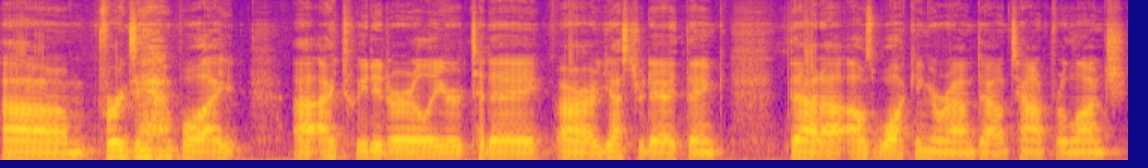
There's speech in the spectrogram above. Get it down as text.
Um, for example, I, uh, I tweeted earlier today, or yesterday, I think, that uh, I was walking around downtown for lunch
